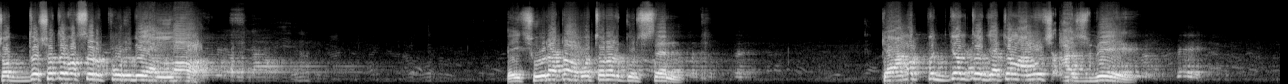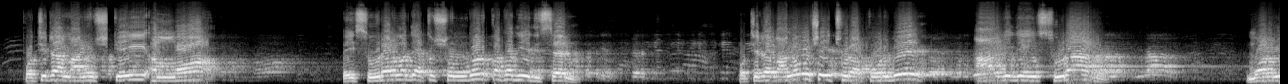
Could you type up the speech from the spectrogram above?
চোদ্দ শত বছর পূর্বে আল্লাহ এই সুরাটা অবতরণ করছেন। কেমন পর্যন্ত যত মানুষ আসবে, প্রতিটা মানুষকেই আল্লাহ এই সুরার মধ্যে এত সুন্দর কথা দিয়ে দিচ্ছেন। প্রতিটা মানুষ এই সুরা পড়বে আর যদি সুরার মর্ম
